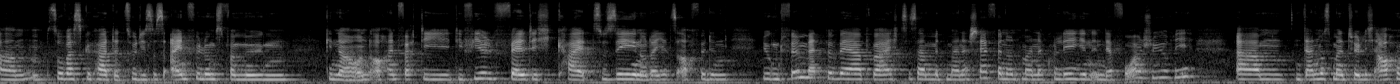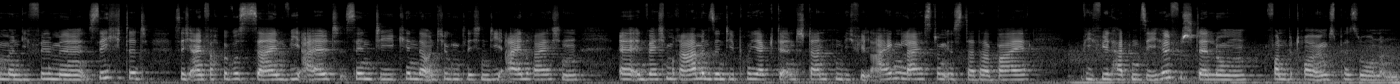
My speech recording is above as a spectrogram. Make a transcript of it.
Ähm, sowas gehört dazu, dieses Einfühlungsvermögen, genau, und auch einfach die, die Vielfältigkeit zu sehen. Oder jetzt auch für den Jugendfilmwettbewerb war ich zusammen mit meiner Chefin und meiner Kollegin in der Vorjury. Ähm, dann muss man natürlich auch, wenn man die Filme sichtet, sich einfach bewusst sein, wie alt sind die Kinder und Jugendlichen, die einreichen, in welchem Rahmen sind die Projekte entstanden, wie viel Eigenleistung ist da dabei, wie viel hatten sie Hilfestellungen von Betreuungspersonen.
